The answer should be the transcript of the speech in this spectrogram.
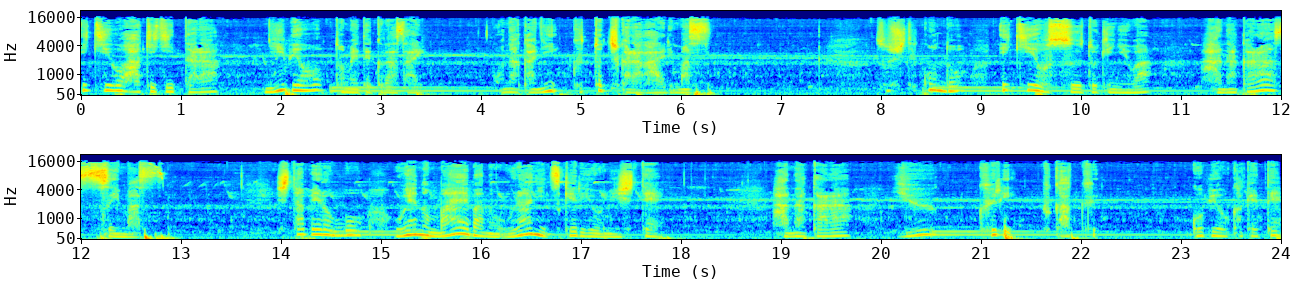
息を吐き切ったら2秒止めてください。お腹にぐっと力が入ります。そして今度息を吸う時には鼻から吸います。下ベロを上の前歯の裏につけるようにして鼻からゆっくり深く5秒かけて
